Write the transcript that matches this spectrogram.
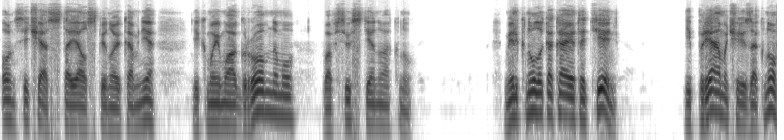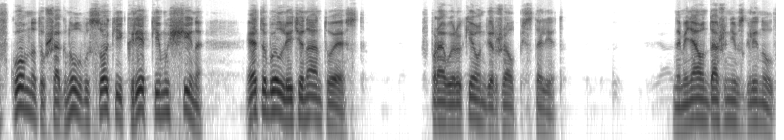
Он сейчас стоял спиной ко мне и к моему огромному во всю стену окну. Мелькнула какая-то тень, и прямо через окно в комнату шагнул высокий, крепкий мужчина. Это был лейтенант Уэст. В правой руке он держал пистолет. На меня он даже не взглянул.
